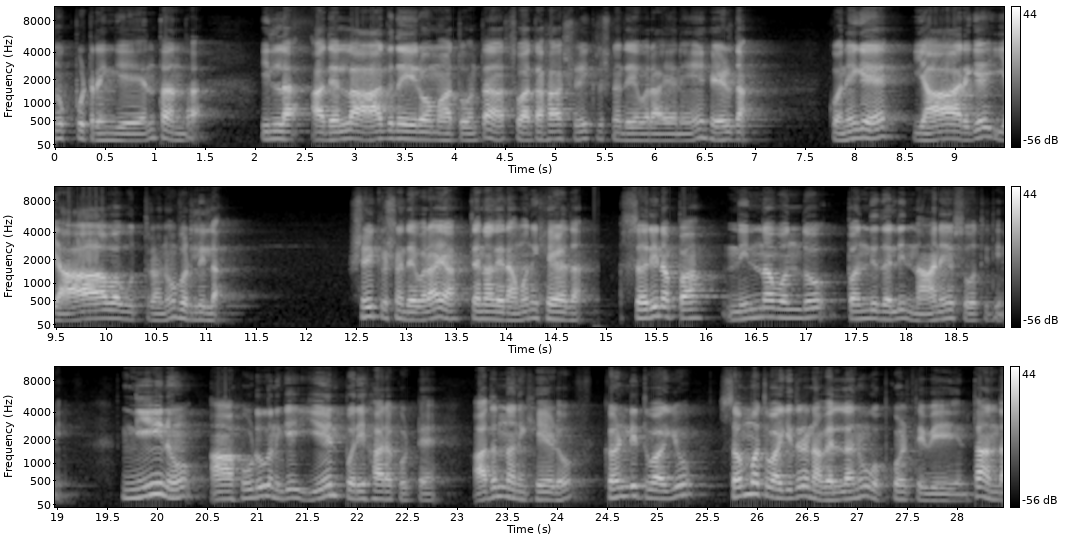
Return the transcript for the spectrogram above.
ನುಗ್ಬಿಟ್ರೆ ಹೆಂಗೆ ಅಂತ ಅಂದ. ಇಲ್ಲ, ಅದೆಲ್ಲ ಆಗದೇ ಇರೋ ಮಾತು ಅಂತ ಸ್ವತಃ ಶ್ರೀಕೃಷ್ಣ ದೇವರಾಯನೇ ಹೇಳ್ದ. ಕೊನೆಗೆ ಯಾರಿಗೆ ಯಾವ ಉತ್ತರನೂ ಬರಲಿಲ್ಲ. ಶ್ರೀಕೃಷ್ಣ ದೇವರಾಯ ತೆನಾಲಿರಾಮನಿಗೆ ಹೇಳ್ದ, ಸರಿನಪ್ಪ, ನಿನ್ನ ಒಂದು ಪಂದ್ಯದಲ್ಲಿ ನಾನೇ ಸೋತಿದ್ದೀನಿ. ನೀನು ಆ ಹುಡುಗನಿಗೆ ಏನು ಪರಿಹಾರ ಕೊಟ್ಟೆ? ಅದನ್ನು ನನಗೆ ಹೇಳು. ಖಂಡಿತವಾಗಿಯೂ ಸಮ್ಮತವಾಗಿದ್ದರೆ ನಾವೆಲ್ಲನೂ ಒಪ್ಕೊಳ್ತೀವಿ ಅಂತ ಅಂದ.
